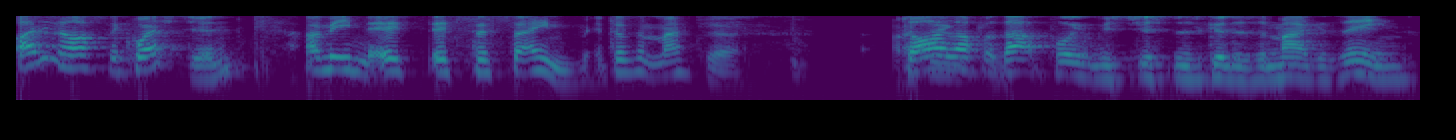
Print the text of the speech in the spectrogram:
I didn't ask the question. I mean, it, it's the same. It doesn't matter. I Dial-up at that point was just as good as a magazine,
